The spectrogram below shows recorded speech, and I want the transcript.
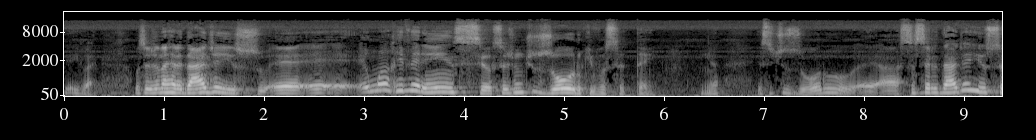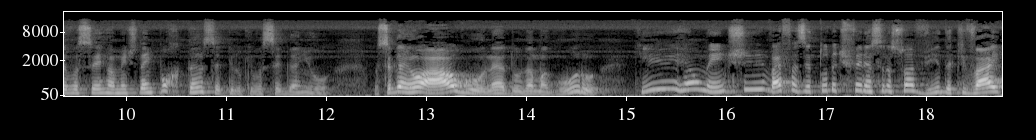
e aí vai. Ou seja, na realidade é isso, é, é, é uma reverência, ou seja, um tesouro que você tem. Né? Esse tesouro, é, a sinceridade é isso, é você realmente dar importância àquilo que você ganhou. Você ganhou algo né, do Namaguru que realmente vai fazer toda a diferença na sua vida, que vai,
